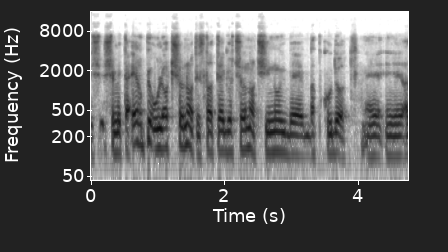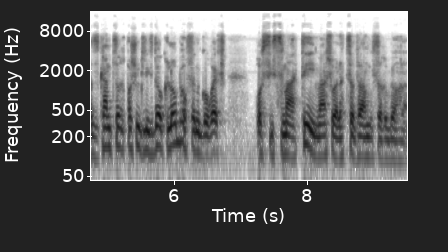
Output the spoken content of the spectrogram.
שמתאר פעולות שונות, אסטרטגיות שונות, שינוי בפקודות. אז כאן צריך פשוט לבדוק לא באופן גורף או סיסמאתי משהו על הצבא המוסרי בעולם.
